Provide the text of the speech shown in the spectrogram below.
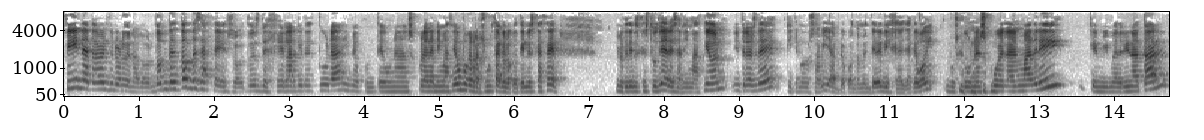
cine a través de un ordenador. ¿Dónde, ¿Dónde se hace eso? Entonces dejé la arquitectura y me apunté a una escuela de animación porque resulta que lo que tienes que hacer y lo que tienes que estudiar es animación y 3D, que yo no lo sabía, pero cuando me enteré dije, allá que voy, busqué una escuela en Madrid, que en mi Madrid natal,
